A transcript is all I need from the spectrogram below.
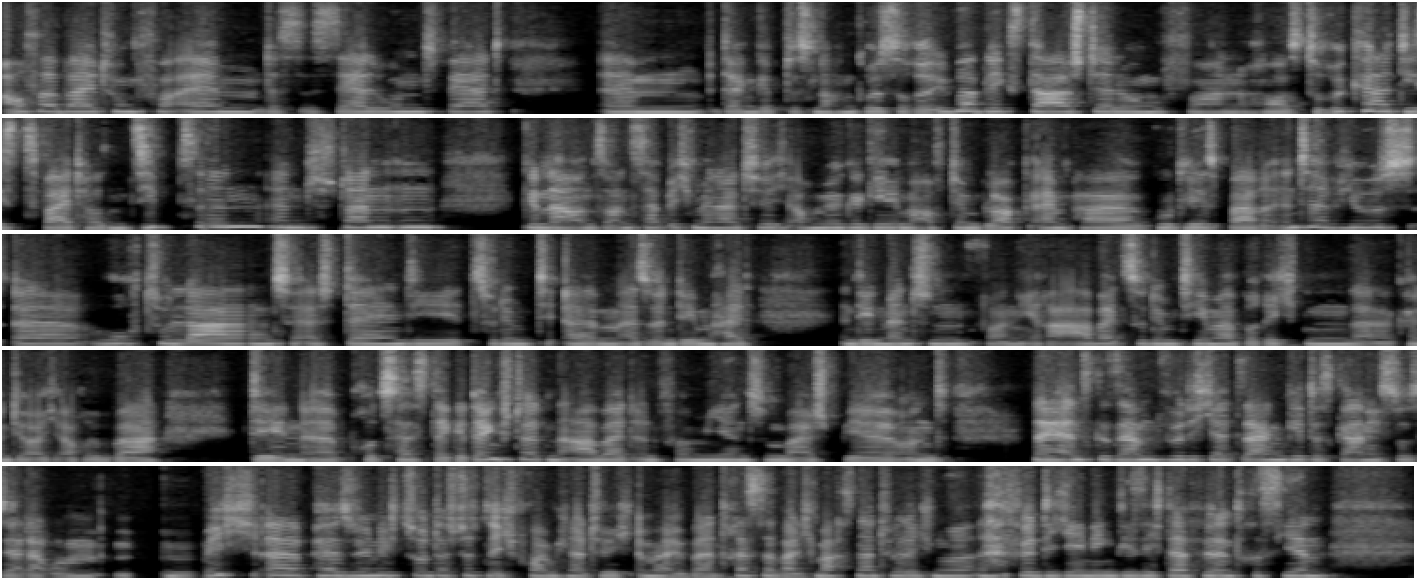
Aufarbeitung vor allem, das ist sehr lohnenswert. Ähm, dann gibt es noch eine größere Überblicksdarstellung von Horst Rücker, die ist 2017 entstanden. Genau, und sonst habe ich mir natürlich auch Mühe gegeben, auf dem Blog ein paar gut lesbare Interviews äh, hochzuladen, zu erstellen, die zu dem, ähm, also in dem halt, in denen Menschen von ihrer Arbeit zu dem Thema berichten. Da könnt ihr euch auch über den äh, Prozess der Gedenkstättenarbeit informieren zum Beispiel und naja, insgesamt würde ich jetzt sagen, geht es gar nicht so sehr darum, mich äh, persönlich zu unterstützen. Ich freue mich natürlich immer über Interesse, weil ich mache es natürlich nur für diejenigen, die sich dafür interessieren.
